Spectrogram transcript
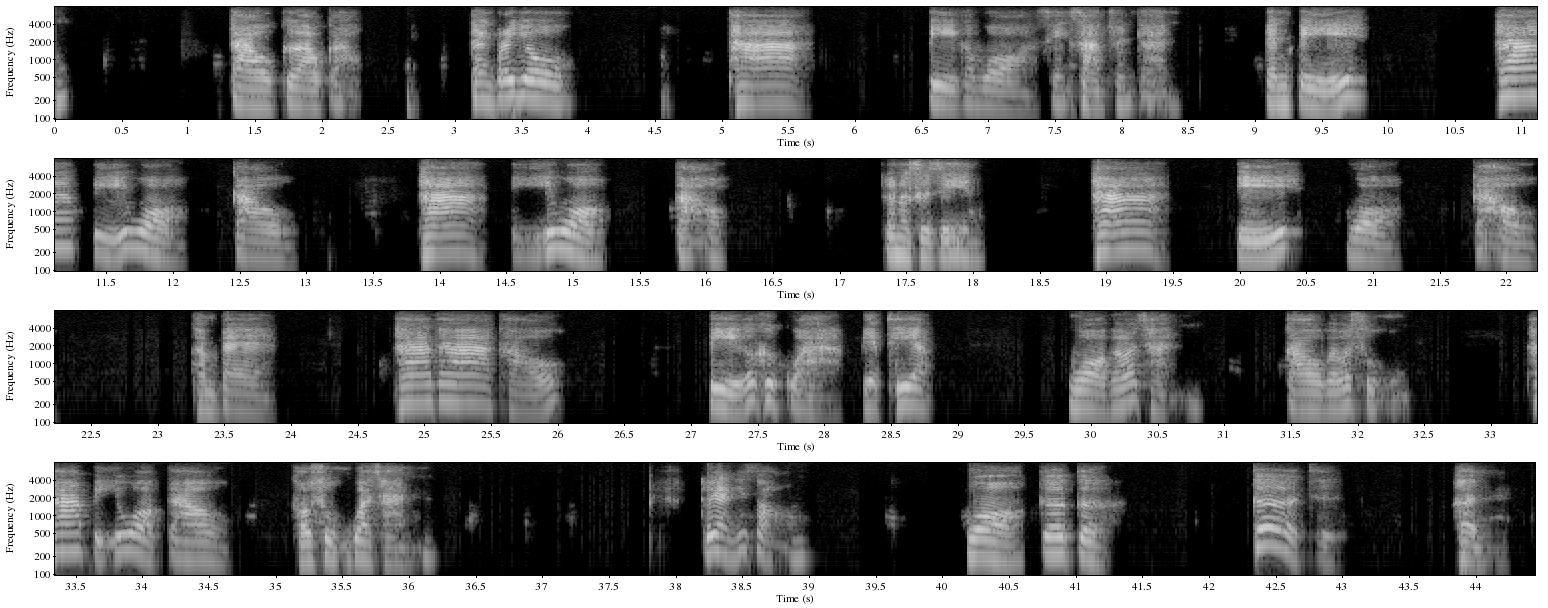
เกาเกลาเกาแต่งประโยค ทา ปีกับวอเสียงสามชนกัน เป็นปีทาปีวอเกาทา ปีวอเกาตัวหนังสือจีนทาปีวอเกาคำแปลทาทาเขา ปีก็คือกว่า เปรียบเทียบวอแปลว่าฉัน เกาแปลว่าสูง ถ้าปีวอเกาเขาสูงกว่าฉัน ตัวอย่างที่สองวอเกอเกอเกอจือ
